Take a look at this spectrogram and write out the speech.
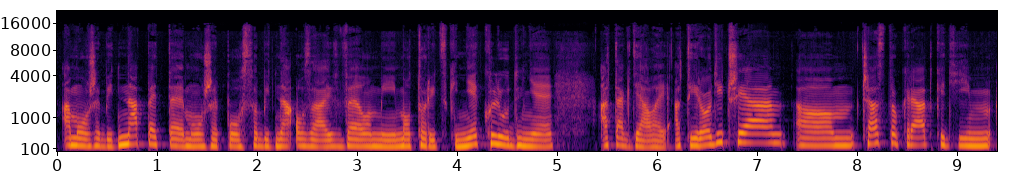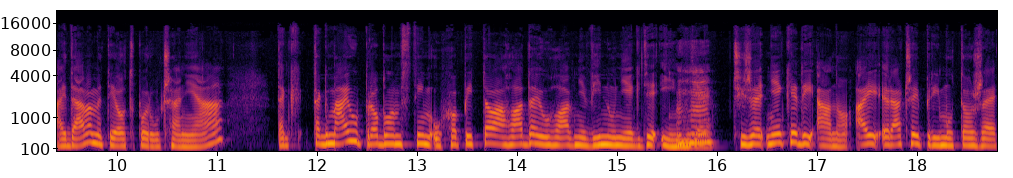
a môže byť napäté, môže pôsobiť naozaj veľmi motoricky nekľudne a tak ďalej. A tí rodičia um, častokrát, keď im aj dávame tie odporúčania, tak, tak majú problém s tým uchopiť to a hľadajú hlavne vinu niekde inde. Mm-hmm. Čiže niekedy áno, aj radšej príjmu to, že,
